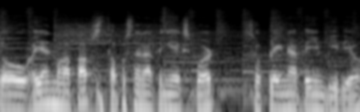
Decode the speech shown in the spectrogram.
So, ayan mga paps, tapos na natin i-export. So, play natin yung video.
